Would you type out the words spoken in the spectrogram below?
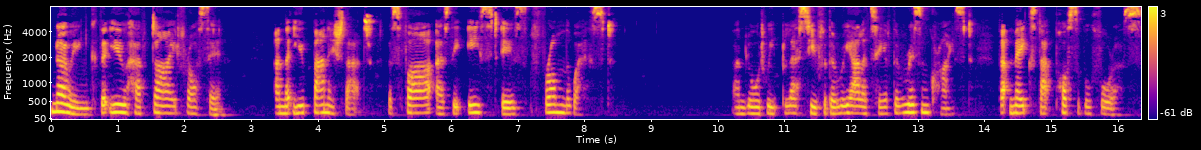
knowing that you have died for our sin and that you banish that as far as the east is from the west. And Lord, we bless you for the reality of the risen Christ that makes that possible for us.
